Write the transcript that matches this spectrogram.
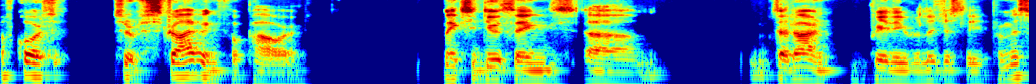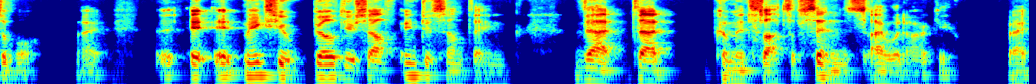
of course, sort of striving for power makes you do things um, that aren't really religiously permissible, right? It, it makes you build yourself into something that that commits lots of sins. I would argue, right?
